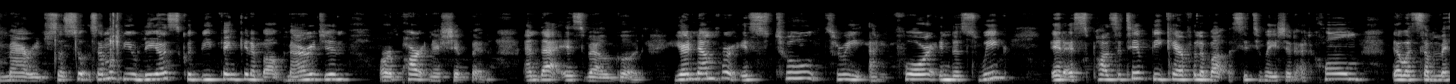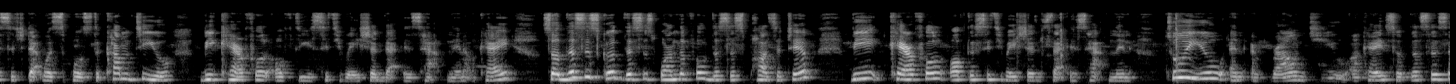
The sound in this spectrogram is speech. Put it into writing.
marriage. So, so some of you Leos could be thinking about marrying or partnershiping and that is well good. Your number is two three and four in this week it is positive. Be careful about the situation at home. There was some message that was supposed to come to you. Be careful of the situation that is happening okay? So this is good. This is wonderful. This is positive. Be careful of the situations that is happening to you and around you okay? So this is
